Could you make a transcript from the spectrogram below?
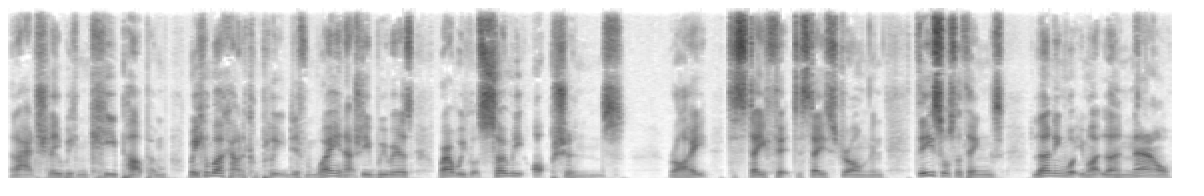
that actually we can keep up and we can work out in a completely different way. And actually we realize wow we've got so many options right to stay fit to stay strong. And these sorts of things learning what you might learn now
